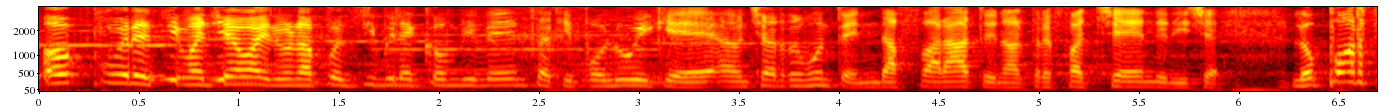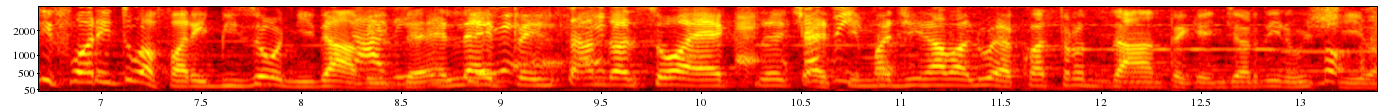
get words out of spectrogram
Oppure si immaginava in una possibile convivenza, tipo lui che a un certo punto è indaffarato in altre faccende, dice lo porti fuori tu a fare i bisogni David, Davide, e sì, lei lei- pensando eh, al suo ex, eh, cioè capito. si immaginava lui a quattro zampe che in giardino Boh, usciva.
